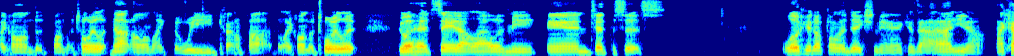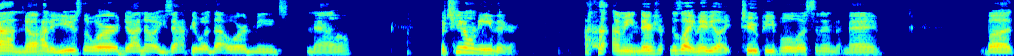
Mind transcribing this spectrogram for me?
like on the on the toilet, not on like the weed kind of pot, but like on the toilet. Go ahead, say it out loud with me. Antithesis. Look it up on the dictionary because I, I, you know, I kind of know how to use the word. Do I know exactly what that word means? No, but you don't either. I mean, there's there's like maybe like two people listening that may, but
